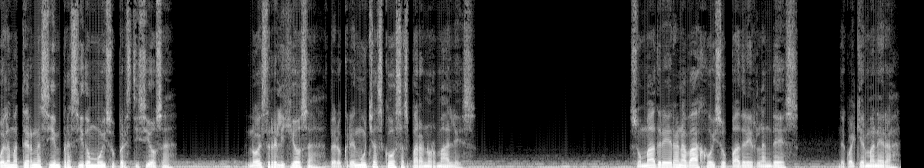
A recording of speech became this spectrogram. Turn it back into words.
Abuela materna siempre ha sido muy supersticiosa. No es religiosa, pero cree en muchas cosas paranormales. Su madre era navajo y su padre irlandés. De cualquier manera,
